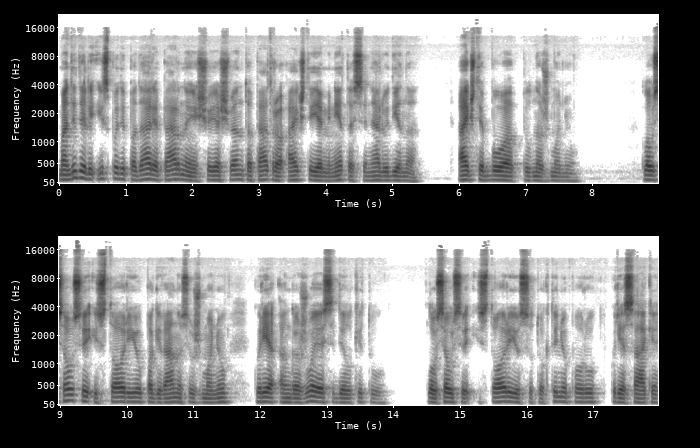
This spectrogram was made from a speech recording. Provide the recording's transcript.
Man didelį įspūdį padarė pernai šioje Švento Petro aikštėje minėta senelių diena. Aikštė buvo pilna žmonių. Klausiausi istorijų pagyvenusių žmonių, kurie angažuojasi dėl kitų. Klausiausi istorijų su tuoktinių porų, kurie sakė,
